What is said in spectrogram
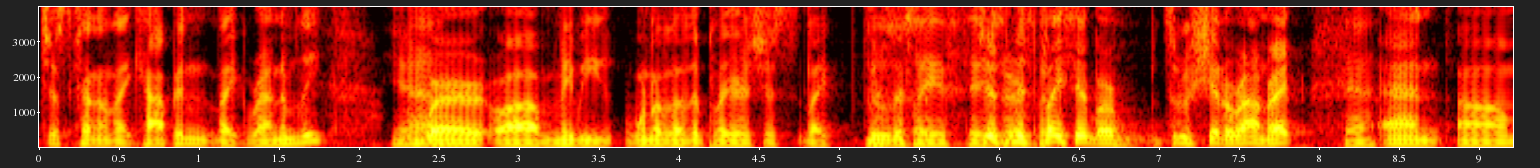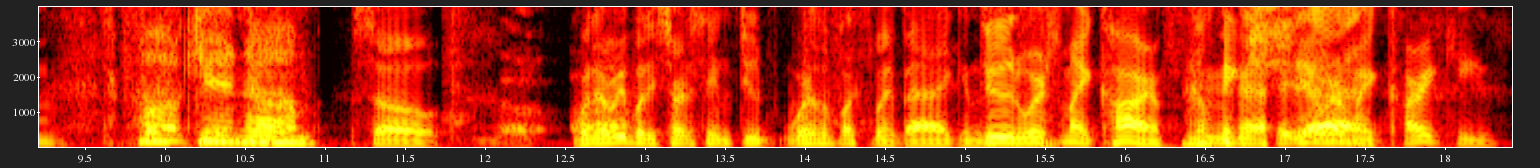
just kind of like happened like randomly. Yeah. Where uh, maybe one of the other players just like threw Misplaced this, it just or misplaced it or threw shit around, right? Yeah. And um, fucking um. So when everybody started saying, "Dude, where the fuck's my bag?" and Dude, is- where's my car? I'm like, shit, where are my car keys?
